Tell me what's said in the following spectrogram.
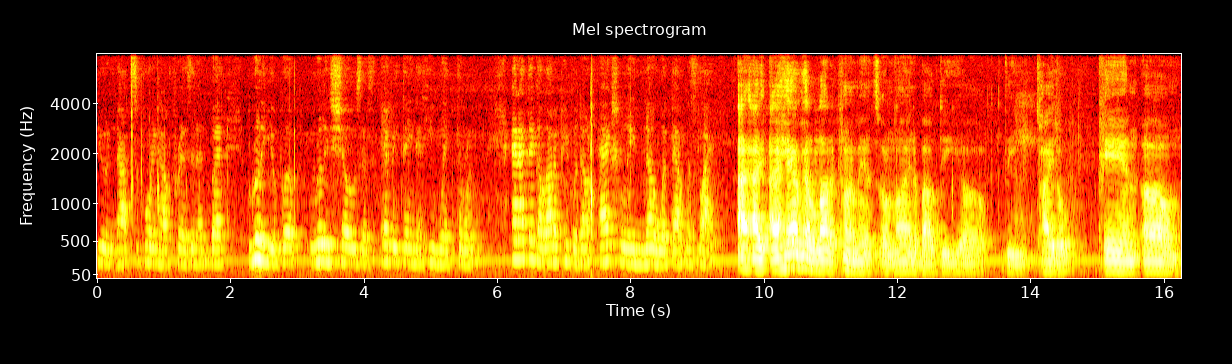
you're not supporting our president, but really your book really shows us everything that he went through. And I think a lot of people don't actually know what that was like. I, I, I have had a lot of comments online about the, uh, the title, and, um,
